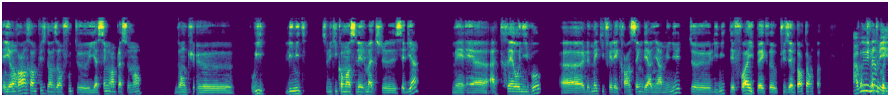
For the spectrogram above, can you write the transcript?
et on rentre en plus dans un foot, euh, il y a cinq remplacements. Donc, euh, oui, limite, celui qui commence les matchs, euh, c'est bien. Mais à très haut niveau, le mec qui fait l'écran cinq dernières minutes, limite, des fois, il peut être plus important. Quoi. Ah oui, non, mais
